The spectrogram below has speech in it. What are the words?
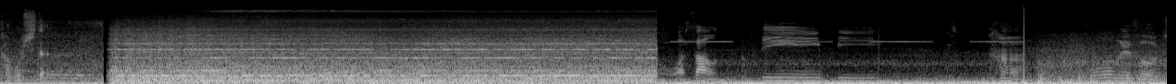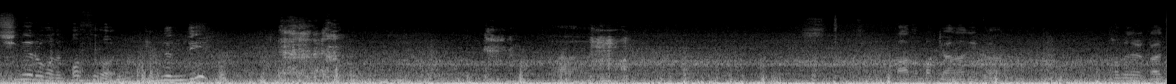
가봅시다 와 사운드 삐삐 공항에서 시내로 가는 버스가 있는디? 아, 만 원밖에 안 하니까 터미널까지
